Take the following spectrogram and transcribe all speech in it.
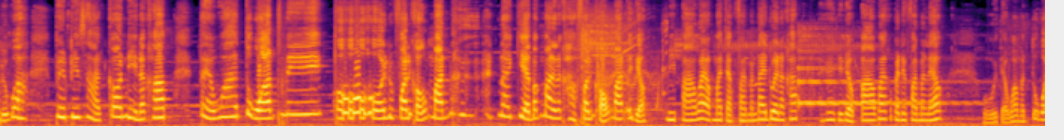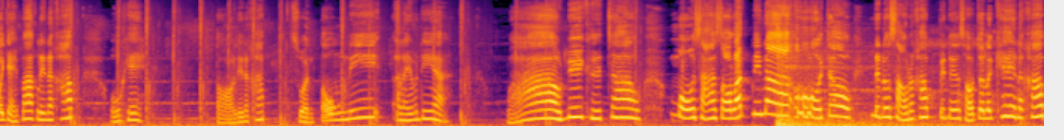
หรือว่า เป็นปีศาจก้อนหินนะครับ แต่ว่าตัวนี้ โอ้โหดูฟันของมันน่าเกลียดมากๆเลยนะครับ ฟันของมันเอ้ยเดี๋ยว มีปลาว่ายออกมาจากฟันมันได้ด้วยนะครับเดี๋ยวเดี๋ยวปลาว่ายเข้าไปในฟันมันแล้วโอ้ยแต่ว่ามันตัวใหญ่มากเลยนะครับ โอเค ต่อเลยนะครับ ส่วนตรงนี้อะไรวะเนี่ย ว้าว นี่คือเจ้าโมซาซอรัสนี่นาโอ้โห เจ้าไดโนเสาร์นะครับ เป็นไดโนเสาร์จระเข้นะครับ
